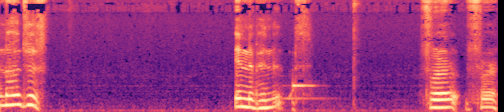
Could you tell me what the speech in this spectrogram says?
Not just independence for for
